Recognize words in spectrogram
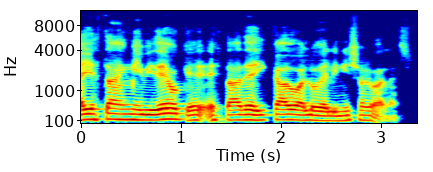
ahí está en mi video que está dedicado a lo del Initial Balance.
